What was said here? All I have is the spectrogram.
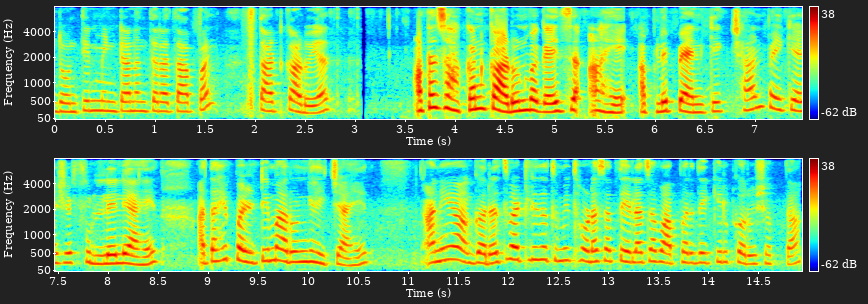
दोन तीन मिनटानंतर आता आपण ताट काढूयात. आता झाकण काढून बघायचं आहे. आपले पॅनकेक छानपैकी असे फुललेले आहेत. आता हे पलटी मारून घ्यायचे आहेत. आणि गरज वाटली तर तुम्ही थोडासा तेलाचा वापर देखील करू शकता.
